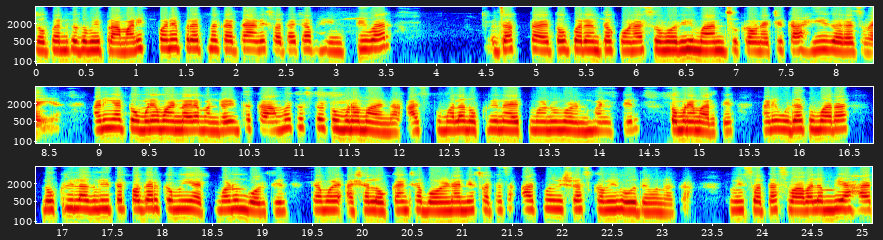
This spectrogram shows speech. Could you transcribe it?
जोपर्यंत तुम्ही प्रामाणिकपणे प्रयत्न करताय आणि स्वतःच्या भिंतीवर जगताय तोपर्यंत कोणासमोरही मान चुकवण्याची काही गरज नाहीये आणि या टोमणे मांडणाऱ्या मंडळींचं कामच असतं टोमणं मारणं. आज तुम्हाला नोकरी नाहीत म्हणून म्हणतील टोमणे मारतील. आणि उद्या तुम्हाला नोकरी लागली तर पगार कमी आहेत म्हणून बोलतील. त्यामुळे अशा लोकांच्या बोलण्याने स्वतःचा आत्मविश्वास कमी होऊ देऊ नका. तुम्ही स्वतः स्वावलंबी आहात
